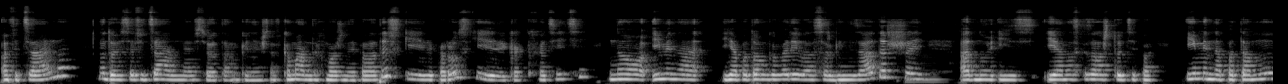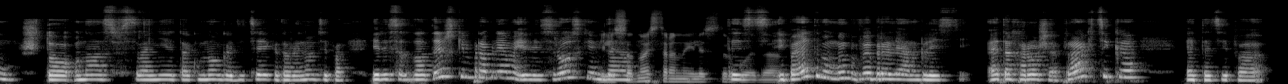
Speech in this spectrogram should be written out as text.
официально. Ну, то есть официальное все там, конечно, в командах можно и по-латышски, или по-русски, или как хотите. Но именно я потом говорила с организаторшей одной из, и она сказала, что, типа, именно потому, что у нас в стране так много детей, которые, ну, типа, или с латышским проблемой, или с русским, или да. с одной стороны, или с другой, есть, да. И поэтому мы выбрали английский. Это хорошая практика, это, типа,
